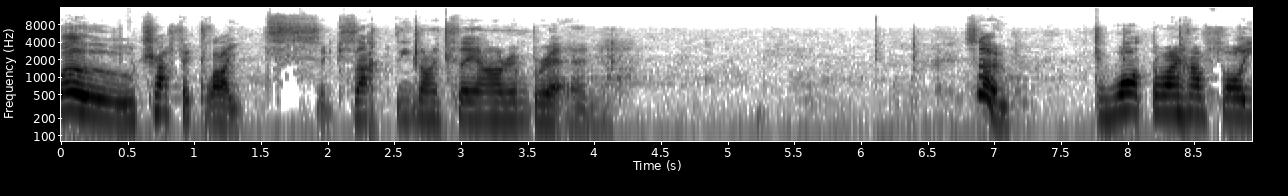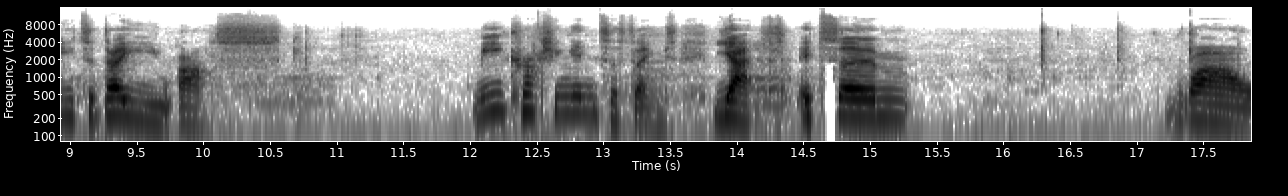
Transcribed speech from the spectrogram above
Whoa, traffic lights, exactly like they are in Britain. So, what do I have for you today, you ask? Me crashing into things. Yeah, it's, um... Wow.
